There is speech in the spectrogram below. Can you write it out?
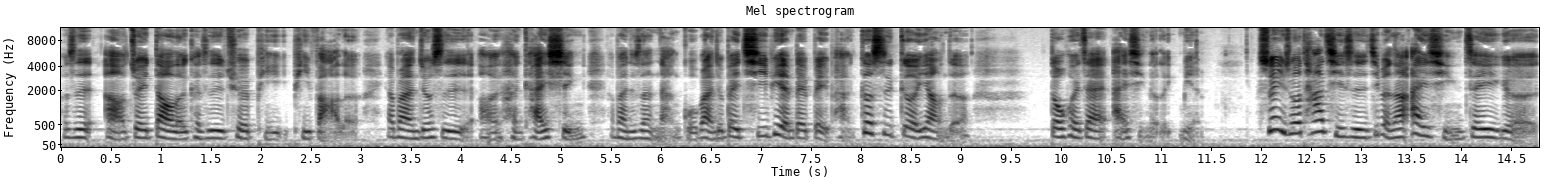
或是啊追到了可是却疲疲乏了，要不然就是呃很开心，要不然就是很难过，不然就被欺骗被背叛，各式各样的都会在爱情的里面。所以说，它其实基本上爱情这一个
